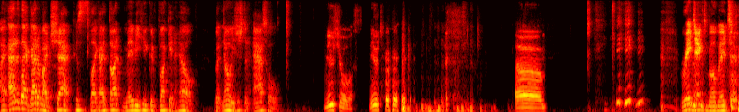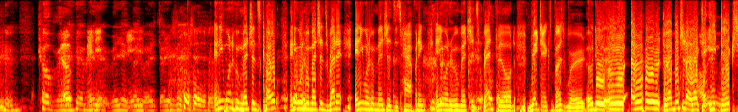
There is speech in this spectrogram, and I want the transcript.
added that guy to my chat because like I thought maybe he could fucking help, but no, he's just an asshole. Mutuals. Mutual. um. Rage X moment. Cobra. Nope, ready. Rage X. Anyone who mentions Cope, anyone who mentions Reddit, anyone who mentions it's happening, anyone who mentions Redfield, Ragex buzzword. Oh, dude, uh, uh, did I mention I like to Oh, eat dicks?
